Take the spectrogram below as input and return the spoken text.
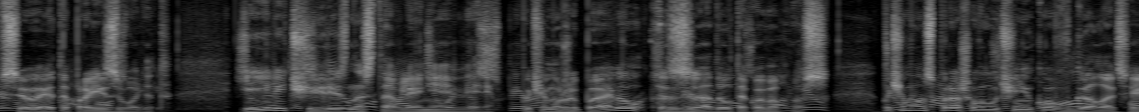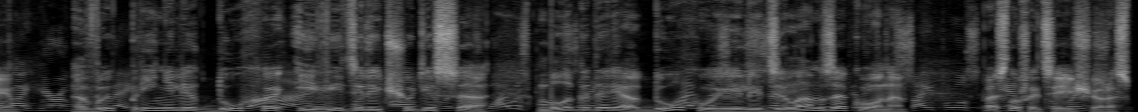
Все это производит или через наставление в вере. Почему же Павел задал такой вопрос? Почему он спрашивал учеников в Галатии, «Вы приняли Духа и видели чудеса благодаря Духу или делам закона?» Послушайте еще раз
